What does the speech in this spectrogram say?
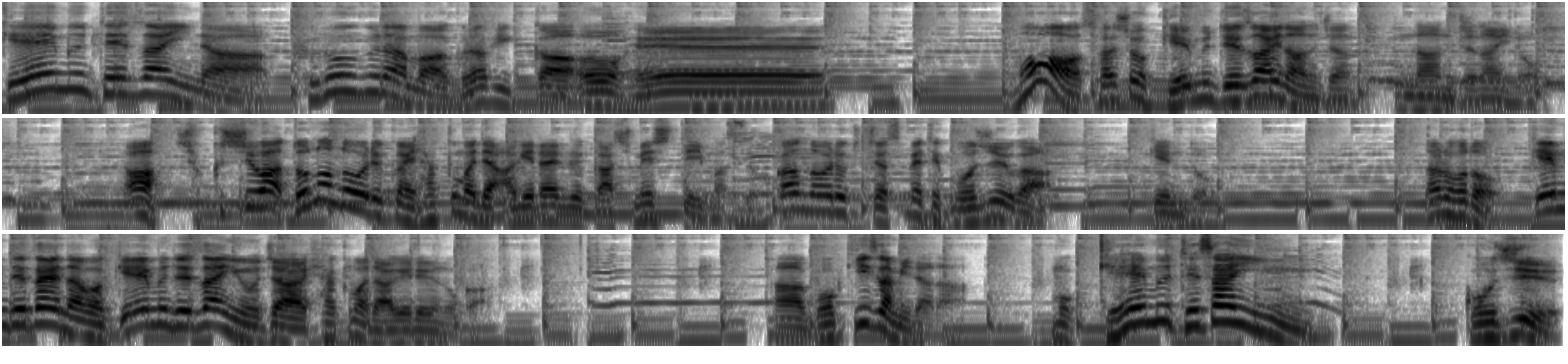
ゲームデザイナー、プログラマー、グラフィッカー。おへー。まあ、最初はゲームデザイナーじゃなんじゃないの？あ、職種はどの能力が100まで上げられるか示しています。他の能力値は全て50が限度。なるほど。ゲームデザイナーはゲームデザインをじゃあ100まで上げれるのか。あ、5刻みだな。もうゲームデザイン50。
